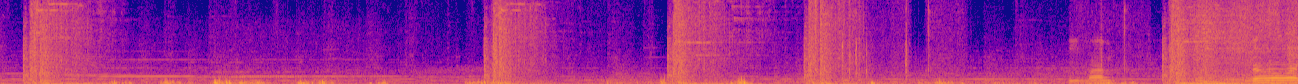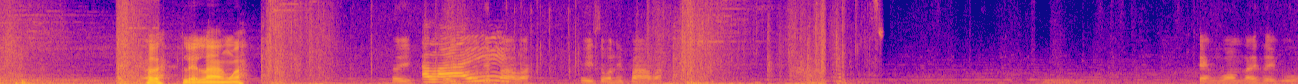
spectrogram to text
มีมันเฮ้ยเฮ้ยเล่นล่างวะเฮ้ยอะไรเฮ้ยโซนให้ปลาว่ะเฮ้ยโซนให้ปลาว่ะ แข็งวอร์มไร้ใส่กู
